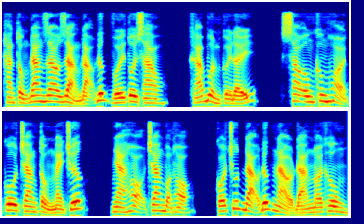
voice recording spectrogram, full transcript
Hàn Tổng đang giao giảng đạo đức với tôi sao, khá buồn cười đấy, sao ông không hỏi cô Trang Tổng này trước, nhà họ Trang bọn họ, có chút đạo đức nào đáng nói không?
